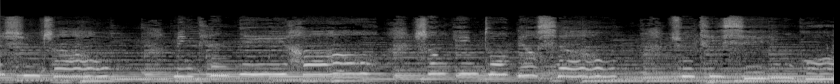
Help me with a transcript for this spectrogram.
在寻找。明天你好，声音多渺小，却提醒我，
